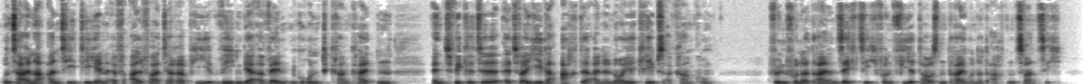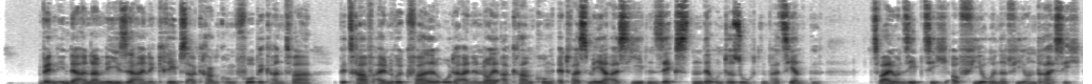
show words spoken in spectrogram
Unter einer Anti-TNF-Alpha-Therapie wegen der erwähnten Grundkrankheiten entwickelte etwa jeder Achte eine neue Krebserkrankung (563 von 4328). Wenn in der Anamnese eine Krebserkrankung vorbekannt war betraf ein Rückfall oder eine Neuerkrankung etwas mehr als jeden sechsten der untersuchten Patienten (72 auf 434),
